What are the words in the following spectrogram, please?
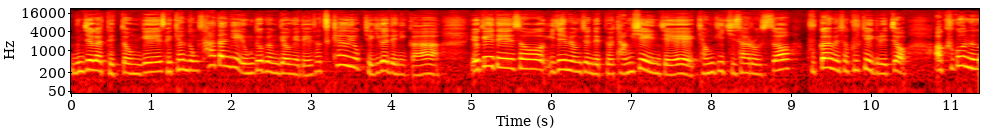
문제가 됐던 게 백현동 4단계 용도 변경에 대해서 특혜 의혹 제기가 되니까 여기에 대해서 이재명 전 대표 당시에 이제 경기지사로서 국감에서 그렇게 얘기를 했죠. 아 그거는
